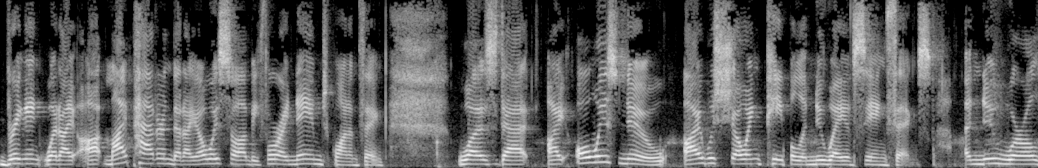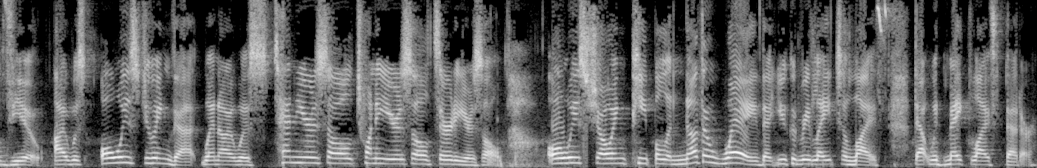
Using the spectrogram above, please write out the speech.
bringing what i uh, my pattern that i always saw before i named quantum think was that I always knew I was showing people a new way of seeing things a new world view. I was always doing that when I was 10 years old, 20 years old, 30 years old. Always showing people another way that you could relate to life that would make life better.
